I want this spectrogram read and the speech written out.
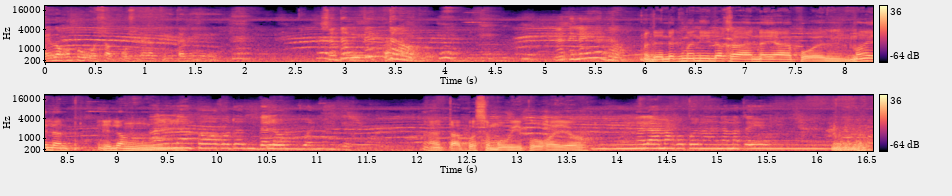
Aywan ko po kung saan po sila nakita ni... Sa damdit daw. Ate Leia daw. Then, nag-Manila ka, Nay Apple, mga ilang, ilang, Ano lang po ako doon, dalawang buwan lang. ah, tapos umuwi po kayo. Mm, Nalaman ko po na namatay yung ano ko.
